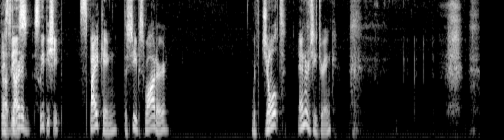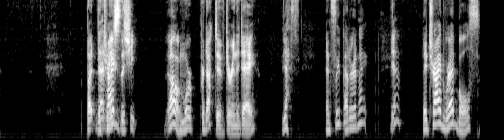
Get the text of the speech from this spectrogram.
They started- sleepy sheep. Spiking the sheep's water with Jolt energy drink. But They that tried- makes the sheep Oh, more productive during the day. yes, and sleep better at night. Yeah. They tried Red Bulls,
